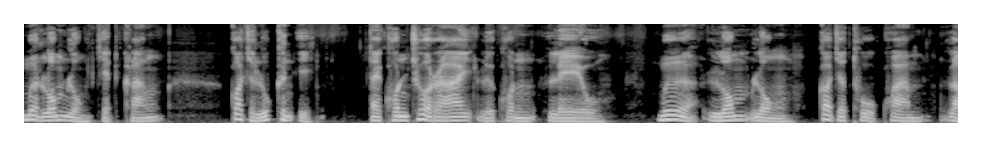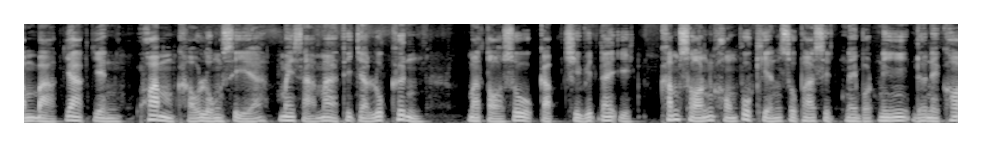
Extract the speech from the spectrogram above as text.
เมื่อล้มลงเจ็ดครั้ง ก็จะลุกขึ้นอีก แต่คนชั่วร้ายหรือคนเลว เมื่อล้มลงก็จะถูกความลำบากยากเย็นคว่ำเขาลงเสียไม่สามารถที่จะลุกขึ้น มาต่อสู้กับชีวิตได้อีก คำสอนของผู้เขียนสุภาษิตในบทนี้โดยในข้อ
